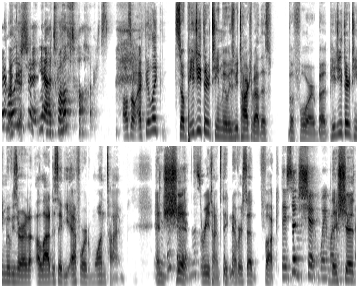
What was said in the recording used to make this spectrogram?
holy Okay. shit! Yeah, twelve dollars. Also, I feel like so PG thirteen movies. We talked about this before, but PG thirteen movies are allowed to say the f word one time, and Did they say it shit three times. They never said fuck. They said shit way more. They should,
